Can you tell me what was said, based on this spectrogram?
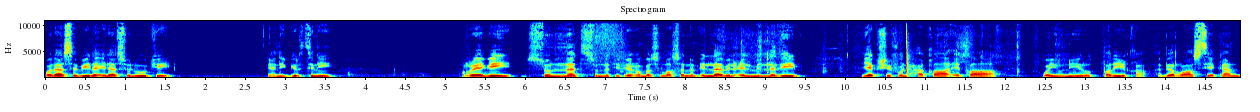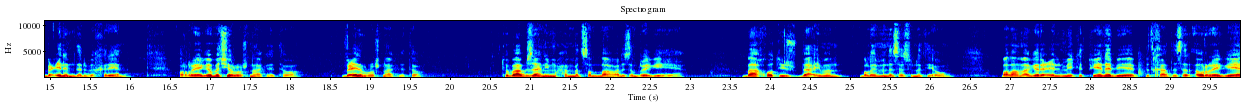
ولا سبيل إلى سلوك يعني قرتني ريقي سنة سنة في غنبر صلى الله عليه وسلم إلا بالعلم الذي يكشف الحقائق وينير الطريقة أبي الراسية كان بعلم در بخرين الريقة بشي روشناك لتوا بعلم روشناك لتوا تباب زاني محمد صلى الله عليه وسلم ريقي هي با خۆتیش دائما بڵێ من لەسەر سنەتی ئەوم. بەڵام ئەگەر علمێکت پێ نەبێ بتخات لەسەر ئەو ڕێگەیە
